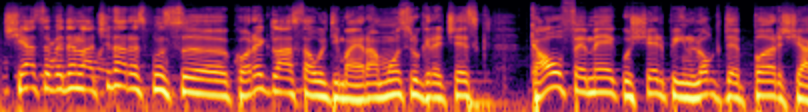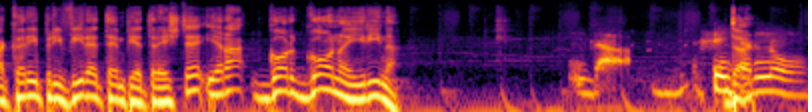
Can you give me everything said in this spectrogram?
Și ia să vedem la cine a răspuns uh, corect la asta ultima. Era monstru grecesc ca o femeie cu șerpi în loc de păr și a cărei privire te împietrește. Era gorgonă, Irina. Da. Sincer, Da. nu.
